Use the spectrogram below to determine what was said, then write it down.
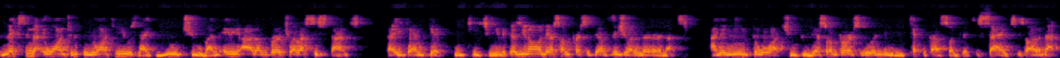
The next thing that you want to do, you want to use like YouTube and any other virtual assistants that you can get in teaching you. Because, you know, there are some persons, they are visual learners and they need to watch YouTube. There are some persons who are doing technical subjects, sciences, all of that.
